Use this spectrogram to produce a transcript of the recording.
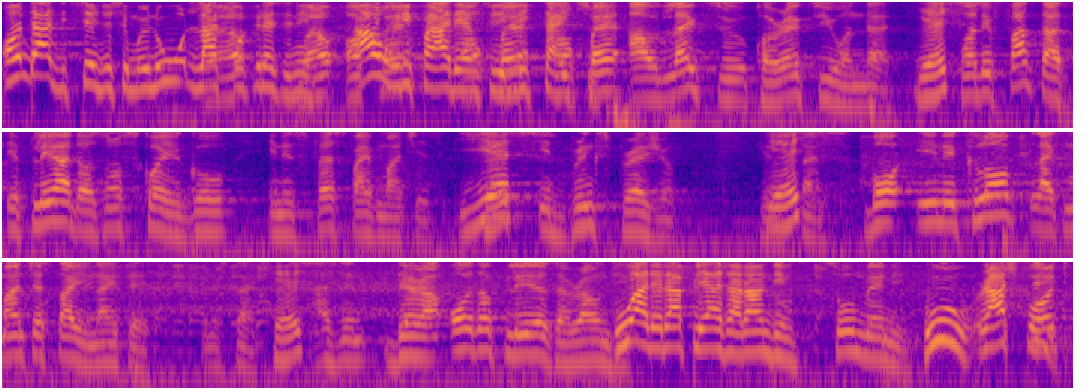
Under the same Jose Mourinho, who lacked confidence in him. How Ope- will he fire them to the Ope- league title? Ope, I would like to correct you on that. Yes. For the fact that a player does not score a goal in his first five matches, yes, Yes. it brings pressure. You Yes. understand? But in a club like Manchester United, understand? Yes. As in, there are other players around you. Who are the other players around him? So many. Who? Rashford, See,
